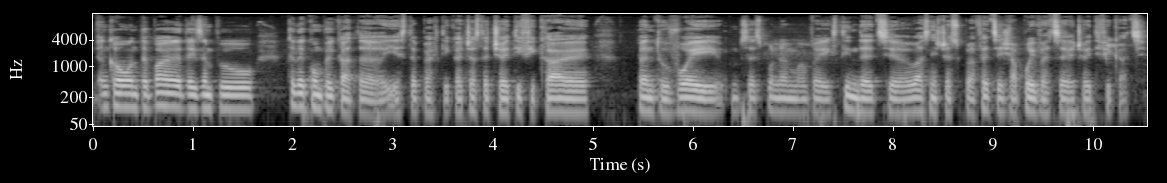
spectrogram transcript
încă o întrebare, de exemplu, cât de complicată este practic această certificare pentru voi, să spunem, vă extindeți, luați niște suprafețe și apoi veți certificați?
